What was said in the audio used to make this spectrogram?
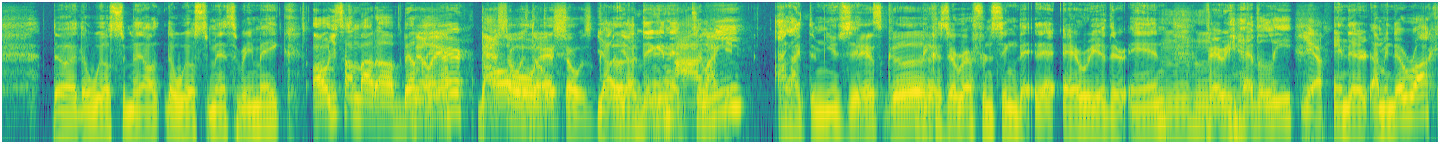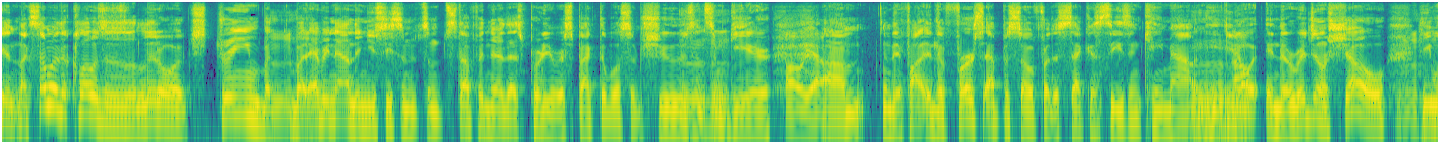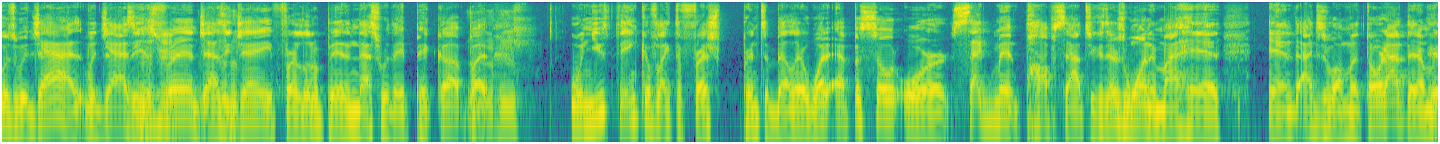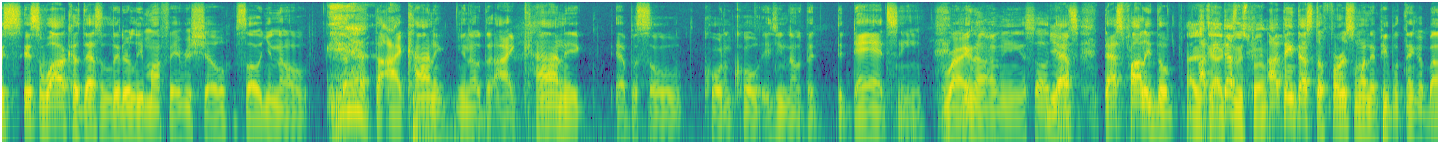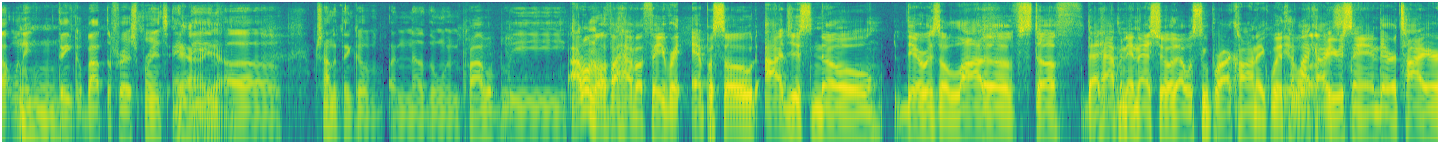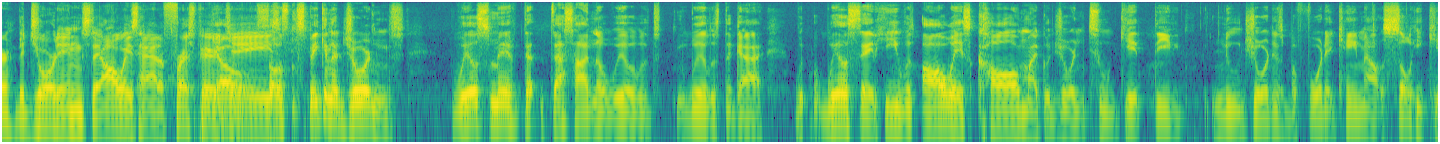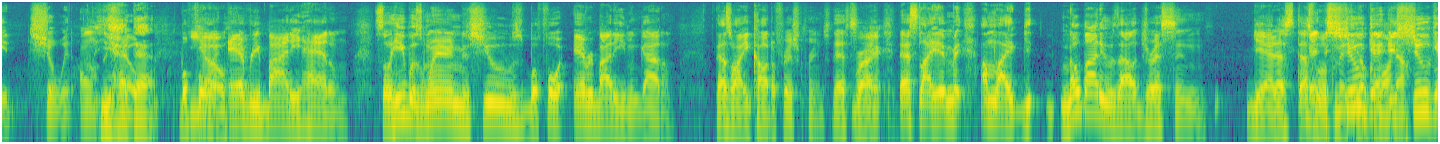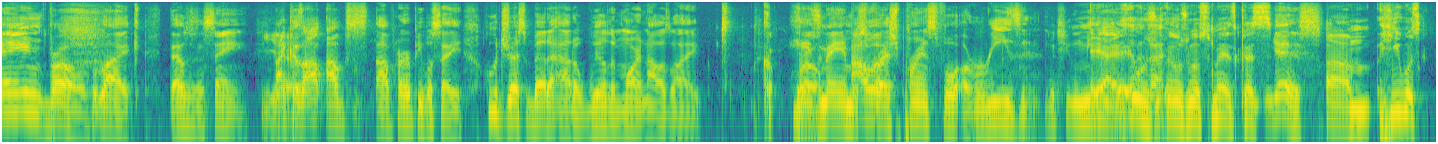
The the Will Smith the Will Smith remake. Oh, you talking about uh, Bel Bel Air? Air? That oh, show is dope. That show is good. Y'all, y'all digging man. it? I To like me, it. I like the music. It's good because they're referencing the the area they're in mm-hmm. very heavily. Yeah. and they're I mean they're rocking like some of the clothes is a little extreme, but mm-hmm. but every now and then you see some some stuff in there that's pretty respectable, some shoes and some mm-hmm. gear. Oh, yeah. Um, and they fought in the first episode for the second season came out, and he, you know oh. in the original show he was with Jazz with Jazzy his friend Jazzy J for a little bit, and that's where they pick up, but when you think of like the Fresh Prince of Bel Air, what episode or segment pops out to you? Because there's one in my head, and I just I'm gonna throw it out there. I'm gonna, It's it's wild because that's literally my favorite show. So you know, the- Yeah. the, iconic, you know, the iconic episode, quote unquote, is you know the the dad scene, Right. You know what I mean? So Yeah. that's that's probably the. I just think got that's, goosebumps. I think that's the first one that people think about when they think about the Fresh Prince, and Yeah, then yeah. uh, I'm trying to think of another one. Probably. I don't know if I have a favorite episode. I just know there was a lot of stuff that happened in that show that was super iconic with It like how you were saying their attire, the Jordans. They always had a fresh pair of Yo, J's. so speaking of Jordans, Will Smith. That, that's how I know Will was. Will is the guy. Will said he was always call Michael Jordan to get the new Jordans before they came out, so he could show it on the He had show that. before Yo. everybody had them. So he was wearing the shoes before everybody even got them. That's why he called the Fresh Prince. That's Right. Like, that's like it. ma- I'm like nobody was out dressing. Yeah, that's that's Will Smith. shoe, Yo, come game, on now. shoe game, bro. Like that was insane. Yeah. Like, cause I, I've I've heard people say who dressed better out of Will and Martin. I was like, his bro, name is I was- Fresh Prince for a reason. What you mean? yeah, it was it was Will Smith because yes. um, he was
